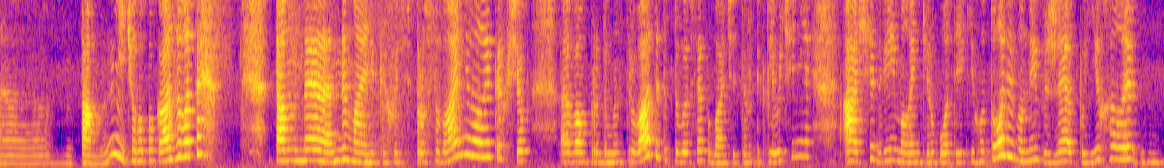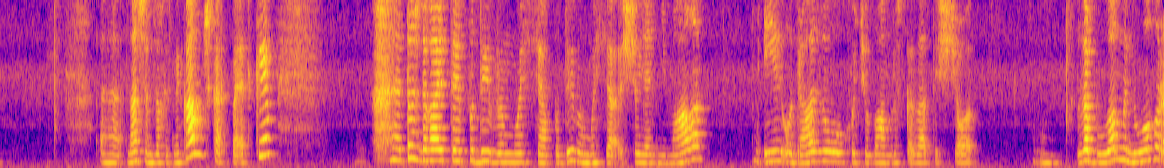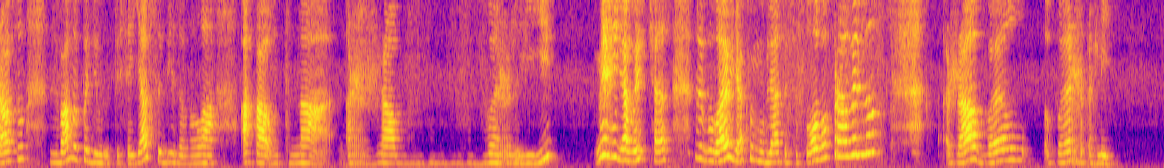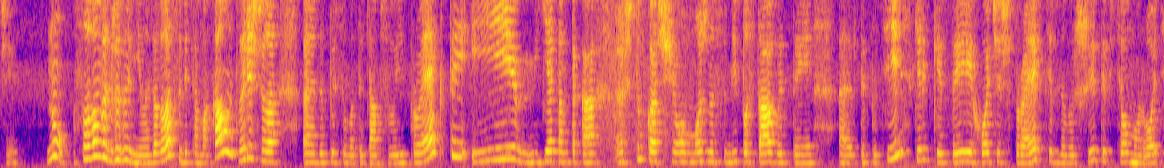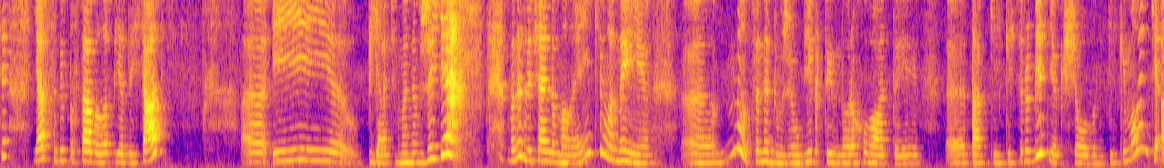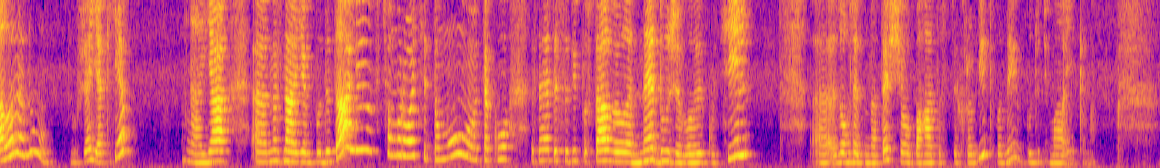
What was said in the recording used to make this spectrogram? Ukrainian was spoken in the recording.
там нічого показувати. Там не, немає якихось просувань великих, щоб е, вам продемонструвати. Тобто ви все побачите в підключенні. А ще дві маленькі роботи, які готові, вони вже поїхали нашим захисникам шкарпетки. Тож давайте подивимося, подивимося, що я знімала. І одразу хочу вам розказати, що забула минулого разу з вами поділитися. Я собі завела аккаунт на Раверлі. Я весь час забуваю, як вимовляти це слово правильно. Равелверлі. Чи Ну, словом, ви зрозуміли, завела собі там аккаунт, вирішила е, записувати там свої проекти, і є там така е, штука, що можна собі поставити е, типу ціль, скільки ти хочеш проєктів завершити в цьому році. Я собі поставила 50. е, І 5 в мене вже є. Вони, звичайно, маленькі, вони ну, це не дуже об'єктивно рахувати е, так кількість робіт, якщо вони тільки маленькі, але ну, вже як є. Е, Я е, не знаю, як буде далі в цьому році, тому таку, знаєте, собі поставила не дуже велику ціль. е, З огляду на те, що багато з цих робіт вони будуть маленькими.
